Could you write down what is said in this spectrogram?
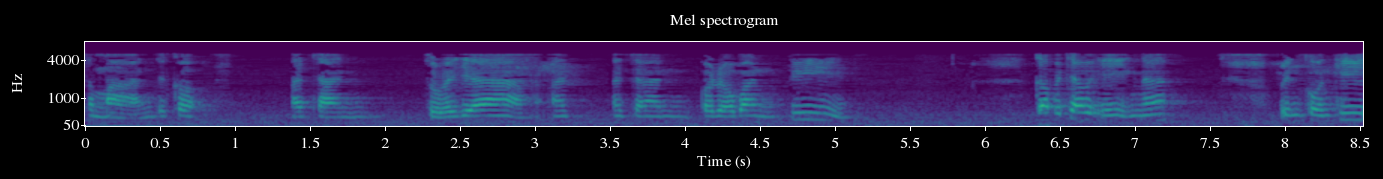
สมานแล้วก็อาจารย์สุรยาอาอาจารย์อรวรรณที่ข้าพเจ้าเองนะ เป็นคนที่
